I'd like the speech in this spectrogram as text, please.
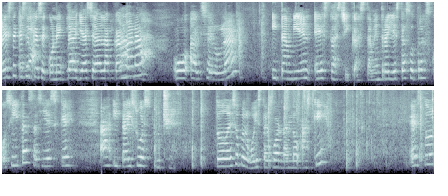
Este que es el que se conecta ya sea a la cámara o al celular. Y también estas chicas. También trae estas otras cositas. Así es que... Ah, y trae su estuche. Todo eso pero voy a estar guardando aquí. Estos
